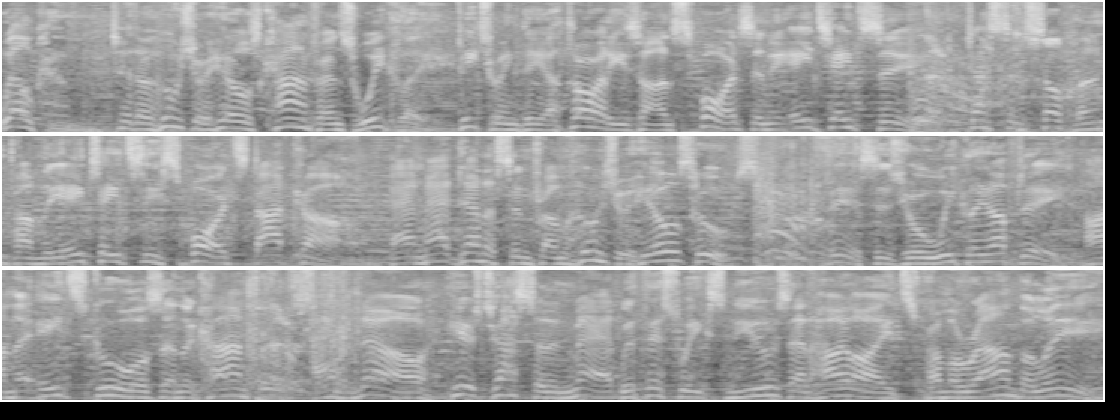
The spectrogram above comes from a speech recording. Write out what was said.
Welcome to the Hoosier Hills Conference Weekly, featuring the authorities on sports in the HHC. Justin Soakland from the HHCSports.com and Matt Dennison from Hoosier Hills Hoops. This is your weekly update on the eight schools in the conference. And now, here's Justin and Matt with this week's news and highlights from around the league.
